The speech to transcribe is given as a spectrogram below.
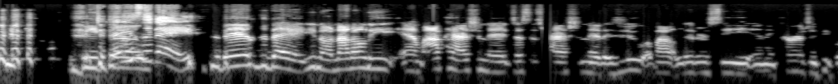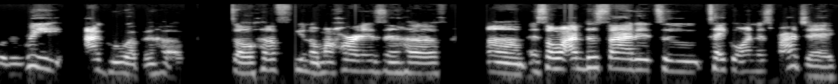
Today's the day. Today is the day. You know, not only am I passionate, just as passionate as you about literacy and encouraging people to read, I grew up in Hough. So Hough, you know, my heart is in Hough. Um, and so I decided to take on this project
